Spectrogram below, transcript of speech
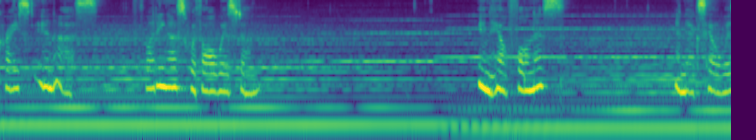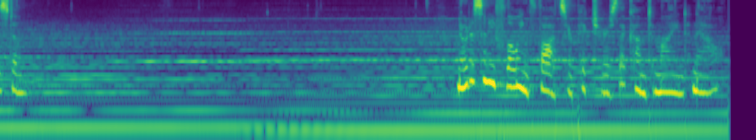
Christ in us, flooding us with all wisdom. Inhale fullness and exhale wisdom. Notice any flowing thoughts or pictures that come to mind now.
